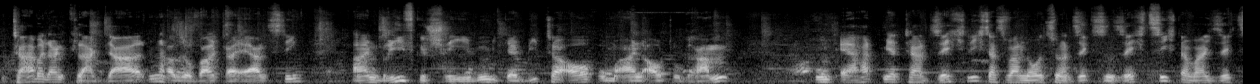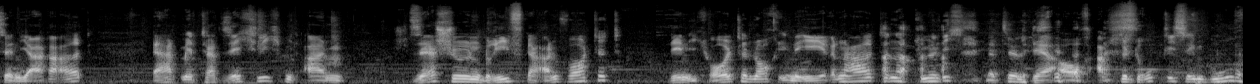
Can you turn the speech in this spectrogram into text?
Und habe dann Clark Dalton, also Walter Ernsting, einen Brief geschrieben mit der Bitte auch um ein Autogramm. Und er hat mir tatsächlich, das war 1966, da war ich 16 Jahre alt, er hat mir tatsächlich mit einem sehr schönen Brief geantwortet, den ich heute noch in Ehren halte, natürlich. natürlich. Der auch abgedruckt ist im Buch.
